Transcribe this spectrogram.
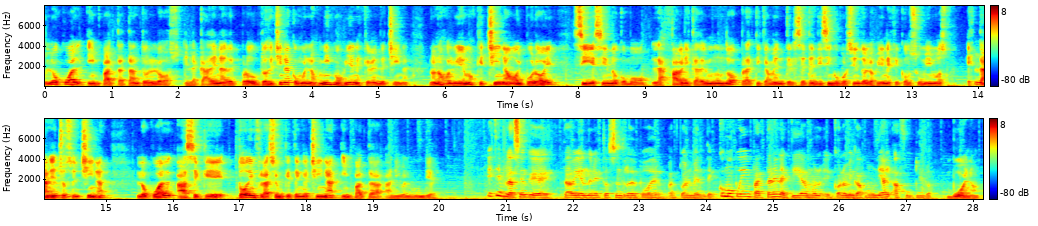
lo cual impacta tanto en, la cadena de productos de China como en los mismos bienes que vende China. No nos olvidemos que China hoy por hoy sigue siendo como la fábrica del mundo, prácticamente el 75% de los bienes que consumimos están hechos en China, lo cual hace que toda inflación que tenga China impacta a nivel mundial. Esta inflación que está habiendo en estos centros de poder actualmente, ¿cómo puede impactar en la actividad económica mundial a futuro? Bueno,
